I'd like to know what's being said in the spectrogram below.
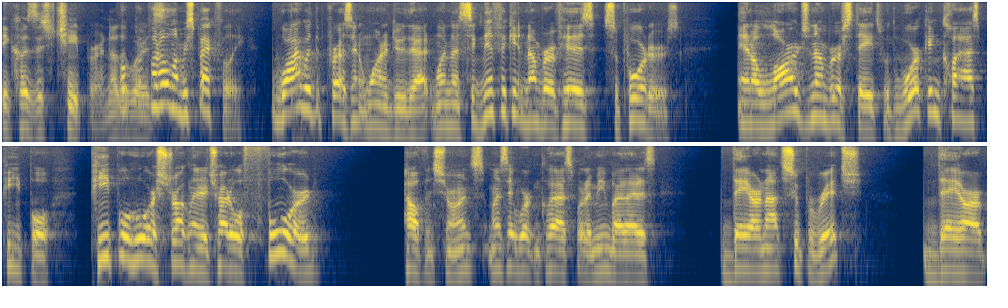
Because it's cheaper. In other words, but hold on, respectfully, why would the president want to do that when a significant number of his supporters and a large number of states with working class people, people who are struggling to try to afford health insurance, when I say working class, what I mean by that is they are not super rich, they are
